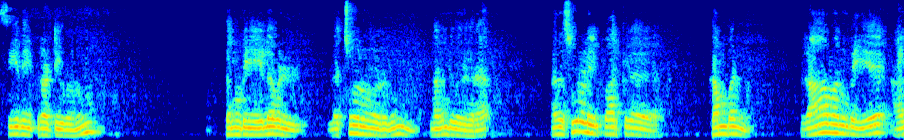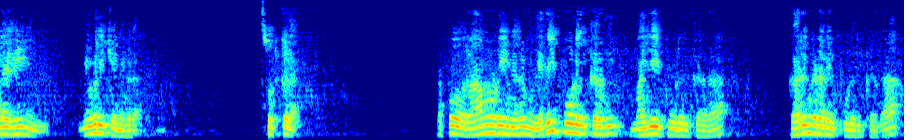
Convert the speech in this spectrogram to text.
சீதை பிராட்டியுடனும் தன்னுடைய இளவல் லட்சுமணனுடனும் நடந்து வருகிறார். அந்த சூழலை பார்க்கிற கம்பன் ராமனுடைய அழகை விவரிக்க எண்ணுகிறார். சொற்களை. அப்போ ராமனுடைய நிறம் எதை போல் இருக்கிறது? மையை போல் இருக்கிறதா? கருங்கடலை போல் இருக்கிறதா?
